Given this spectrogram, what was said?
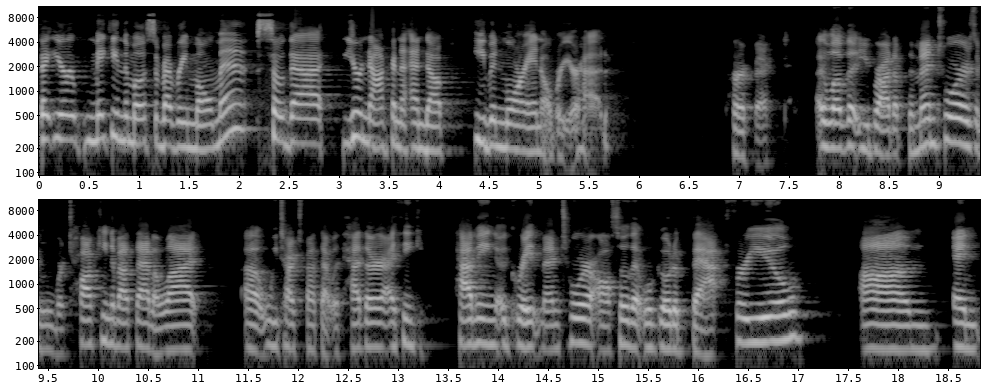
that you're making the most of every moment so that you're not going to end up even more in over your head perfect I love that you brought up the mentors. I mean, we're talking about that a lot. Uh, we talked about that with Heather. I think having a great mentor also that will go to bat for you um, and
